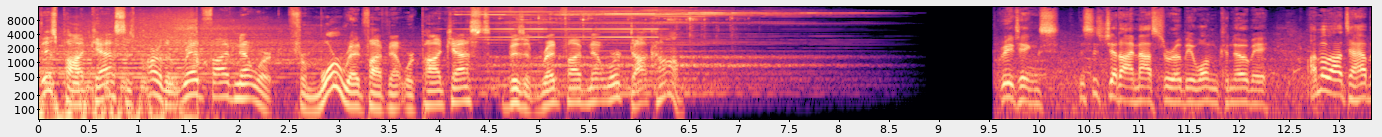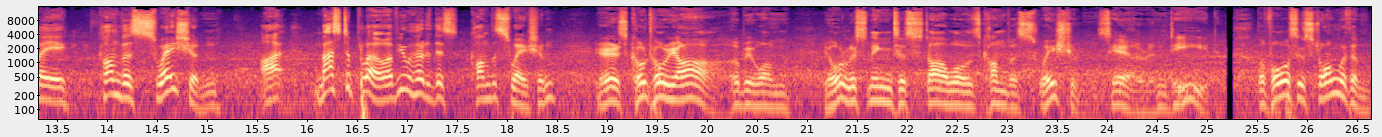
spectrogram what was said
This podcast is part of the Red 5 Network. For more Red 5 Network podcasts, visit red5network.com. Greetings. This is Jedi Master Obi-Wan Kenobi. I'm about to have a conversation. I, Master Plo, have you heard of this conversation? Yes, Koto Ya, Obi-Wan. You're listening to Star Wars Conversations here, indeed. The Force is strong with them.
